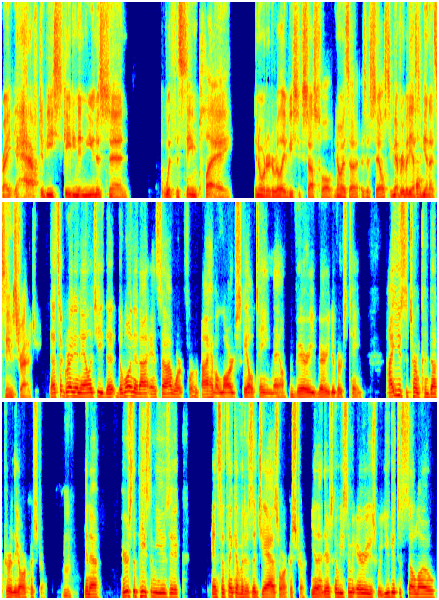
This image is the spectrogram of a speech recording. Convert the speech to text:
right? You have to be skating in unison with the same play in order to really be successful. You know, as a as a sales team, everybody has to be on that same strategy. That's a great analogy. The the one that I and so I work for, I have a large scale team now, very very diverse team I use the term conductor of the orchestra. Mm. You know, here's the piece of music. And so think of it as a jazz orchestra. You know, there's going to be some areas where you get to solo,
